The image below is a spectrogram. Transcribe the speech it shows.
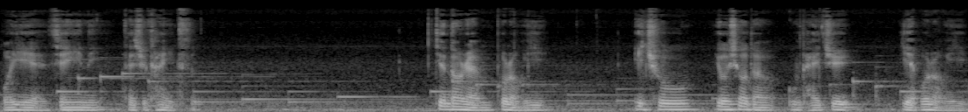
我也建议你再去看一次。渐冻人不容易，一出优秀的舞台剧也不容易。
